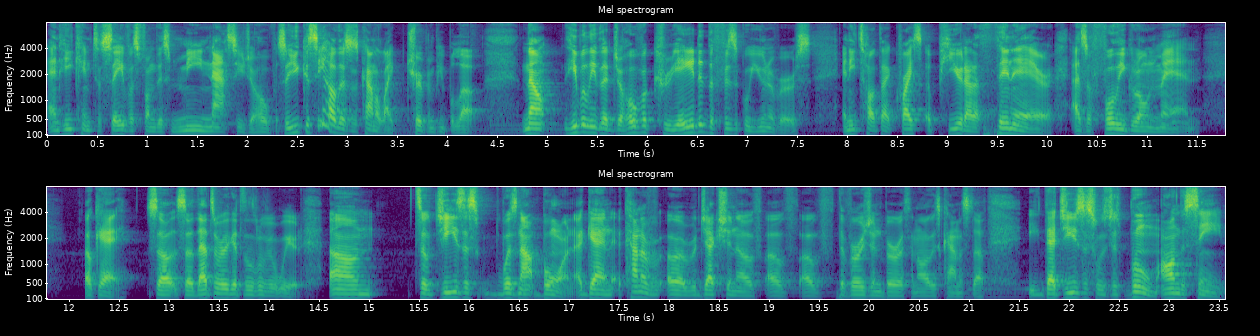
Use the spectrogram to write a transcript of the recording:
and he came to save us from this mean, nasty Jehovah. So you can see how this is kind of like tripping people up. Now, he believed that Jehovah created the physical universe, and he taught that Christ appeared out of thin air as a fully grown man. Okay, so so that's where it gets a little bit weird. Um, so Jesus was not born. Again, kind of a rejection of, of, of the virgin birth and all this kind of stuff. That Jesus was just boom on the scene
